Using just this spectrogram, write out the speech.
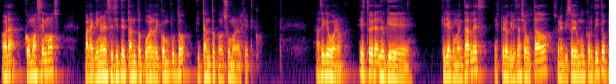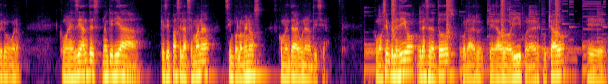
ahora, ¿cómo hacemos para que no necesite tanto poder de cómputo y tanto consumo energético? Así que bueno, esto era lo que quería comentarles, espero que les haya gustado, es un episodio muy cortito, pero bueno, como les decía antes, no quería que se pase la semana sin por lo menos comentar alguna noticia. Como siempre les digo, gracias a todos por haber quedado ahí, por haber escuchado, eh,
